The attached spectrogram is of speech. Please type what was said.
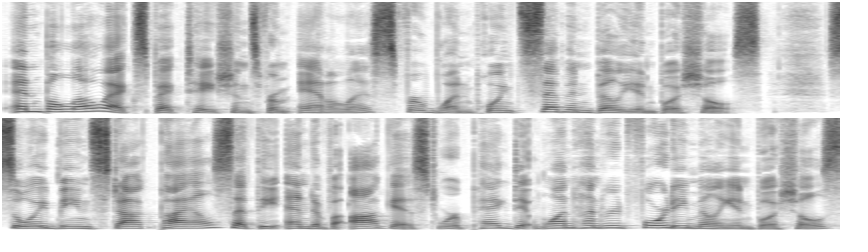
and below expectations from analysts for 1.7 billion bushels. Soybean stockpiles at the end of August were pegged at 140 million bushels,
